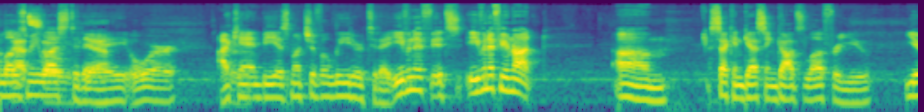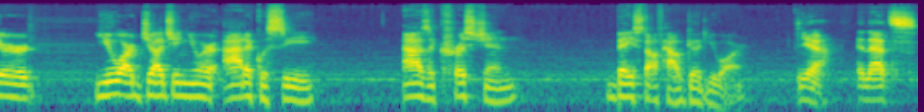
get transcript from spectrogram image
loves That's me so- less today or i can't be as much of a leader today. Even if it's even if you're not um, second guessing god's love for you you're you are judging your adequacy as a christian based off how good you are Yeah, and that's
